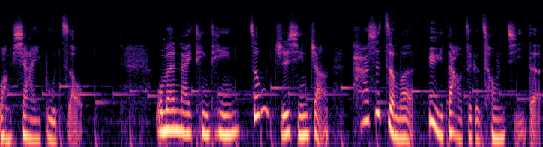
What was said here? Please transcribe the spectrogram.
往下一步走。我们来听听总执行长他是怎么遇到这个冲击的？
